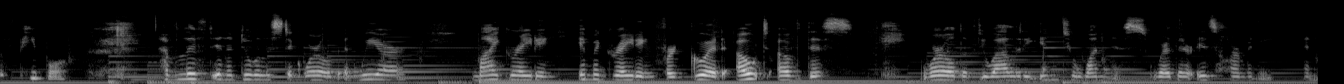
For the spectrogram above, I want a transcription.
of people, have lived in a dualistic world and we are migrating, immigrating for good out of this world of duality into oneness where there is harmony and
